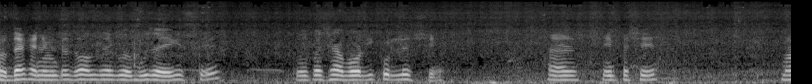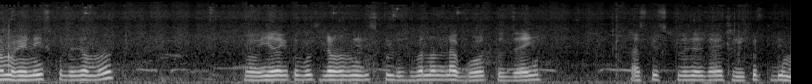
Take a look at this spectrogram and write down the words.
তো দেখেন, আমি তো জল জায়গায় বুঝাই গেছে। ওই পাশে আবার ই করলে সে। আর এই পাশে মামা এনে স্কুলে যাব। তো এর আগে তো বলছিলাম, আমি স্কুল ড্রেস বানানো লাগবো। তো যাই, আজকে স্কুলে যাই জায়গা থেকে করতে দিব।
